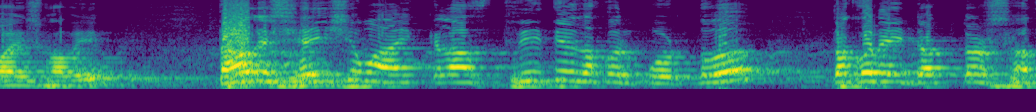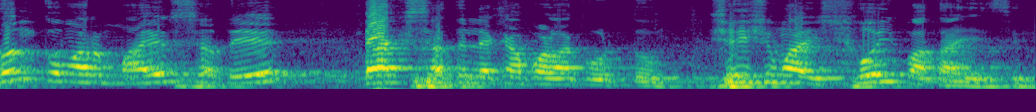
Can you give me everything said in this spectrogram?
বয়স হবে। তাহলে সেই সময় ক্লাস থ্রিতে যখন পড়তো, তখন এই ডক্টর সাধন কুমার মায়ের সাথে একসাথে লেখাপড়া করতো। সেই সময় সই পাতায় ছিল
